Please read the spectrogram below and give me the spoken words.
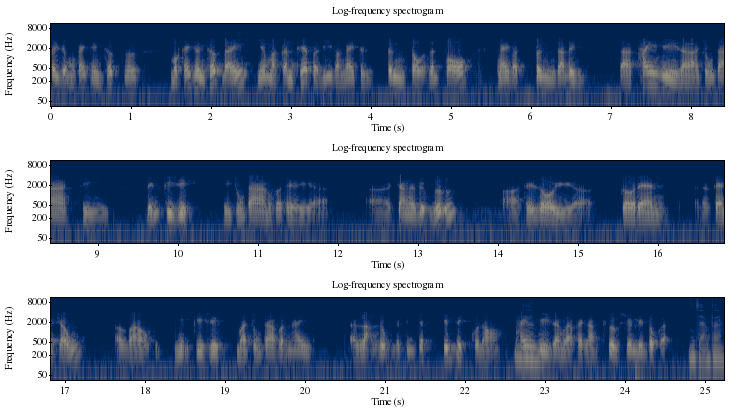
xây dựng một cách hình thức một cách hình thức đấy nhưng mà cần thiết phải đi vào ngay từ từng tổ dân phố ngay vào từng gia đình à, thay vì là chúng ta chỉ đến kỳ dịp thì chúng ta mới có thể uh, trang hay biểu ngữ uh, thế rồi uh, cờ đèn uh, kèn trống uh, vào những kỳ dịp mà chúng ta vẫn hay lạm dụng cái tính chất chiến dịch của nó thay vâng. vì rằng là phải làm thường xuyên liên tục ạ. Dạ vâng.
